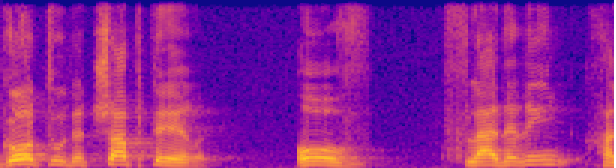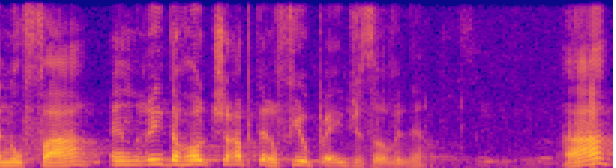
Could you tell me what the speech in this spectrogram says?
Go to the chapter of flattering, Hanufa, and read the whole chapter, a few pages over there. Huh?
